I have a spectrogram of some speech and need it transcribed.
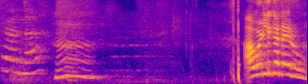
ठेवलं. हम्म. आवडली का नाही रूम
